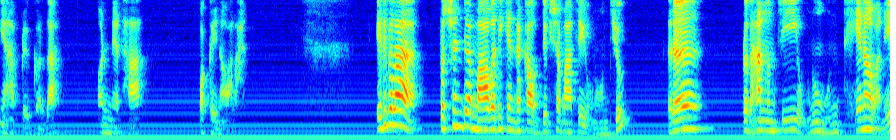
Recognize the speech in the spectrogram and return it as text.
यहाँ प्रयोग गर्दा अन्यथा पक्कै नहोला। यति बेला प्रचण्ड माओवादी केन्द्रका अध्यक्ष मात्रै हुनुहुन्थ्यो र प्रधानमन्त्री हुनुहुन्थेन भने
